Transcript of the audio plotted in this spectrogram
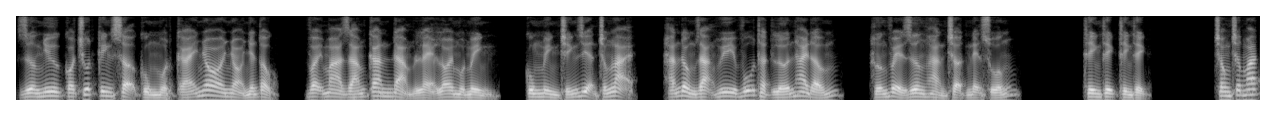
dường như có chút kinh sợ cùng một cái nho nhỏ nhân tộc, vậy mà dám can đảm lẻ loi một mình, cùng mình chính diện chống lại, hắn đồng dạng huy vũ thật lớn hai đấm, hướng về Dương Hàn chợt nện xuống. Thình thịch thình thịch. Trong chớp mắt,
